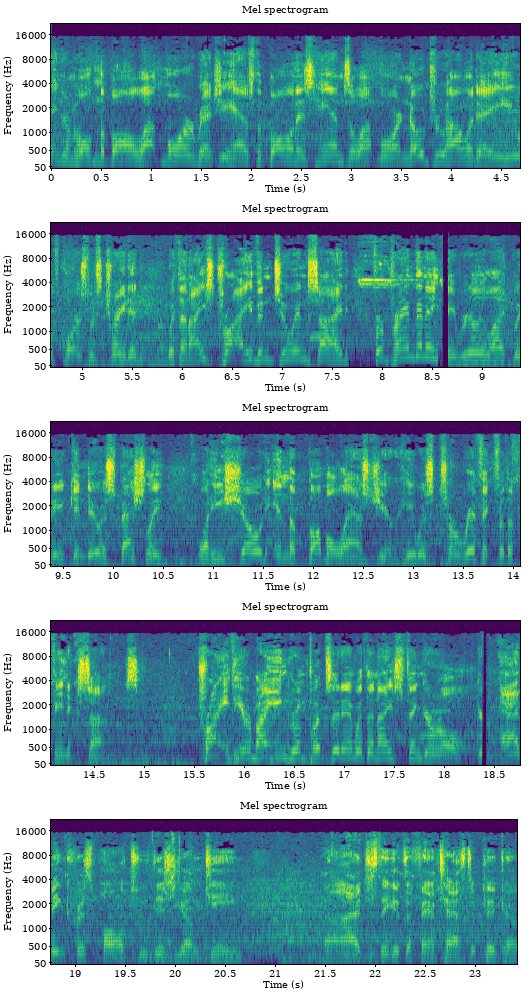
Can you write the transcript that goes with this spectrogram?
Ingram holding the ball a lot more. Reggie has the ball in his hands a lot more. No Jrue Holiday. He, of course, was traded with a nice drive and two inside for Brandon Ingram. They really like what he can do, especially what he showed in the bubble last year. He was terrific for the Phoenix Suns. Drive here by Ingram puts it in with a nice finger roll. Adding Chris Paul to this young team, uh, I just think it's a fantastic pickup.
